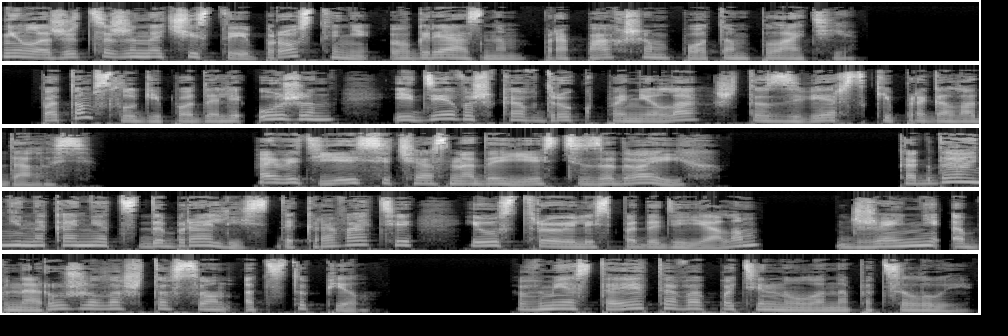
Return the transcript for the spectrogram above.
Не ложиться же на чистые простыни в грязном, пропахшем потом платье. Потом слуги подали ужин, и девушка вдруг поняла, что зверски проголодалась. А ведь ей сейчас надо есть за двоих. Когда они, наконец, добрались до кровати и устроились под одеялом, Дженни обнаружила, что сон отступил. Вместо этого потянула на поцелуй.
